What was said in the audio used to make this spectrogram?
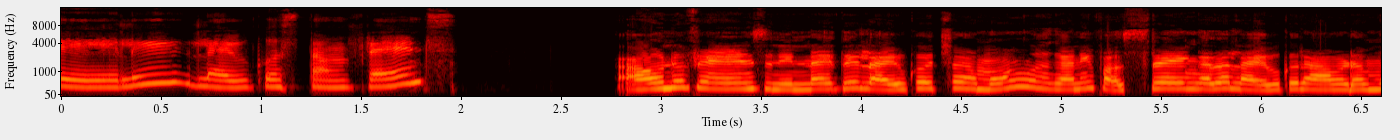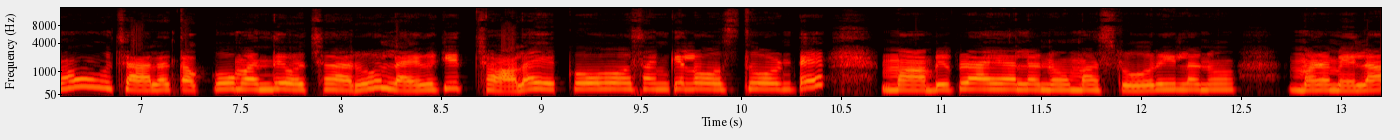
డైలీ లైవ్కి వస్తాం ఫ్రెండ్స్ అవును ఫ్రెండ్స్ నిన్నైతే లైవ్కి వచ్చాము. కానీ ఫస్ట్ టైం కదా లైవ్కి రావడము. చాలా తక్కువ మంది వచ్చారు. లైవ్కి చాలా ఎక్కువ సంఖ్యలో వస్తూ ఉంటే మా అభిప్రాయాలను మా స్టోరీలను మనం ఎలా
